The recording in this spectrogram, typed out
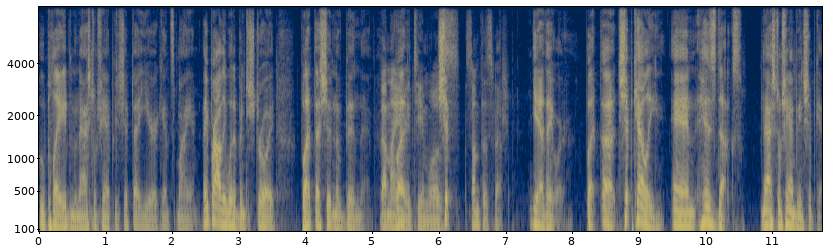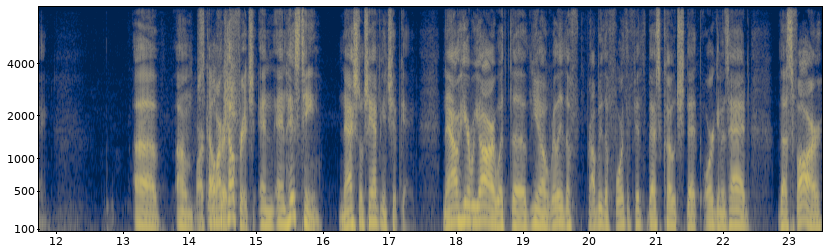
who played in the national championship that year against Miami. They probably would have been destroyed, but that shouldn't have been them. That Miami But team was Chip- something special. yeah, they were. But uh, Chip Kelly and his Ducks national championship game. Uh, um, Mark Mark Helfrich. Helfrich and and his team national championship game. Now here we are with the you know really the probably the fourth or fifth best coach that Oregon has had thus far,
